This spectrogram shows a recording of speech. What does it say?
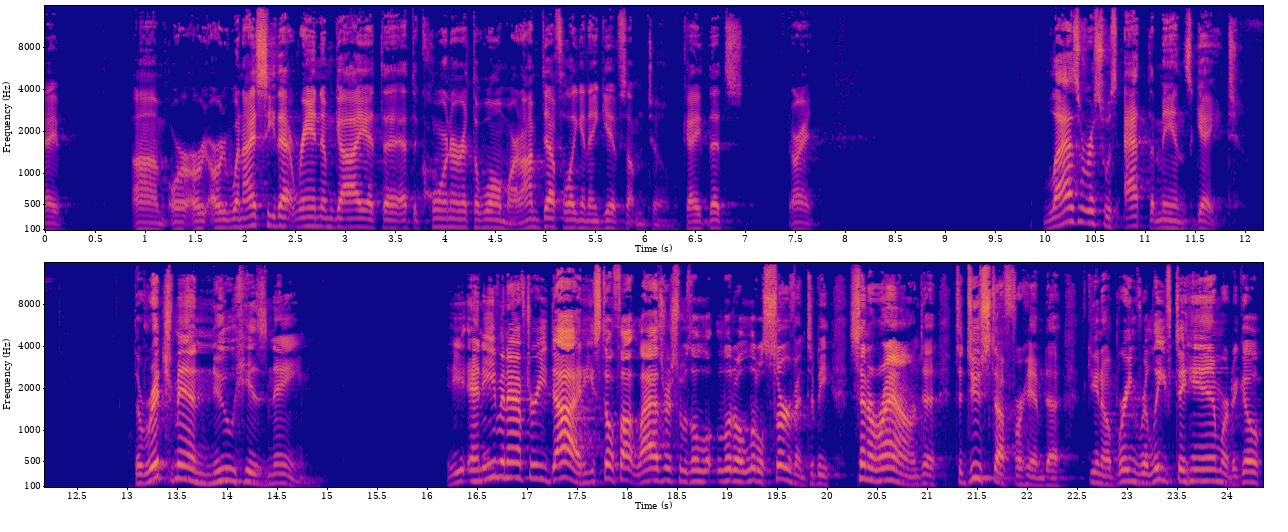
Okay? Um, or, or, or, when I see that random guy at the, at the corner at the Walmart, I'm definitely going to give something to him. Okay? That's all right. Lazarus was at the man's gate. The rich man knew his name. He, and even after he died, he still thought Lazarus was a little, little servant to be sent around to, to do stuff for him, to you know, bring relief to him or to go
